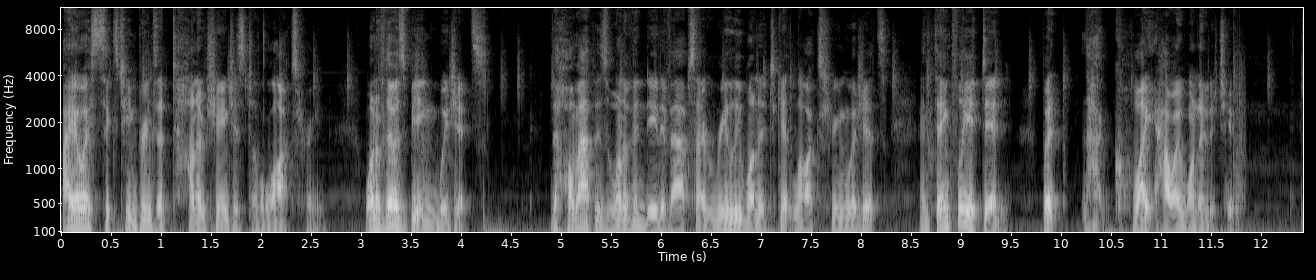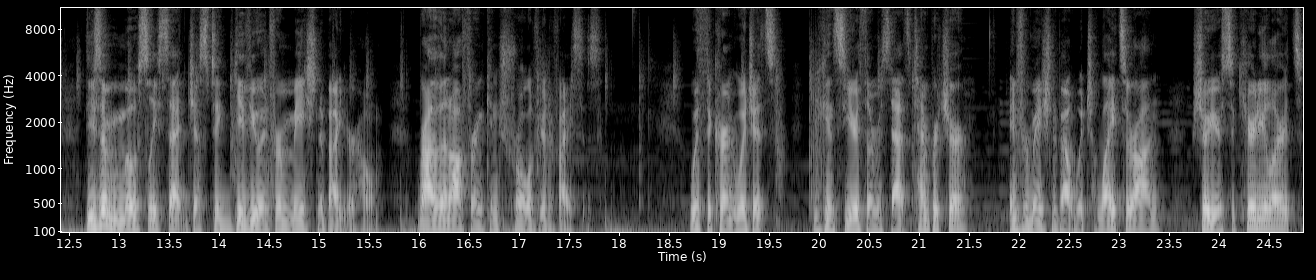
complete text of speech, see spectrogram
iOS 16 brings a ton of changes to the lock screen, one of those being widgets. The Home app is one of the native apps I really wanted to get lock screen widgets, and thankfully it did, but not quite how I wanted it to. These are mostly set just to give you information about your home, rather than offering control of your devices. With the current widgets, you can see your thermostat's temperature, information about which lights are on, show your security alerts,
